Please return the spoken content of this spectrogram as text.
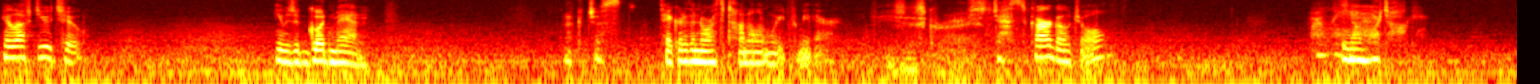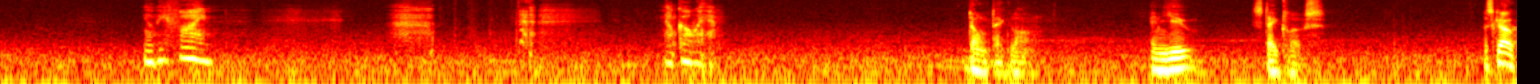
He left you too. He was a good man. I could just take her to the North Tunnel and wait for me there. Jesus Christ. Just cargo, Joel. Marlene. No more talking. You'll be fine. Now go with him. Don't take long. And you, stay close. Let's go.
